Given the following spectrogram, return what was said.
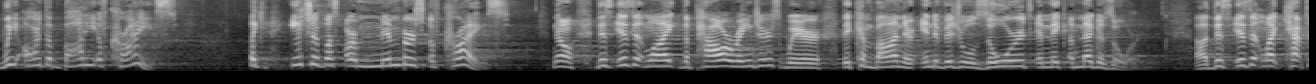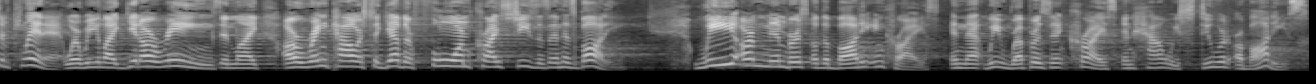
we are the body of Christ. Like each of us are members of Christ. Now, this isn't like the Power Rangers where they combine their individual Zords and make a Megazord. Uh, this isn't like Captain Planet where we like get our rings and like our ring powers together form Christ Jesus and his body. We are members of the body in Christ, and that we represent Christ in how we steward our bodies.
